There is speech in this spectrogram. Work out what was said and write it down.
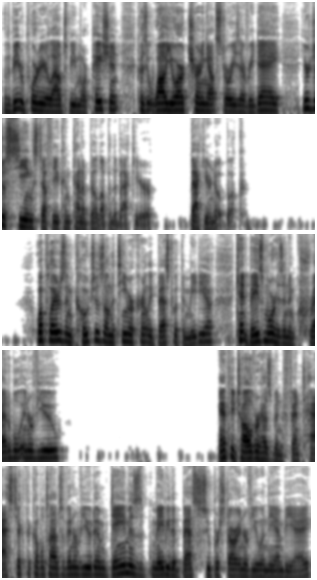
With a beat reporter, you're allowed to be more patient because while you are churning out stories every day, you're just seeing stuff that you can kind of build up in the back of your back of your notebook. What players and coaches on the team are currently best with the media? Kent Bazemore has an incredible interview. Anthony Tolliver has been fantastic the couple times I've interviewed him. Dame is maybe the best superstar interview in the NBA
